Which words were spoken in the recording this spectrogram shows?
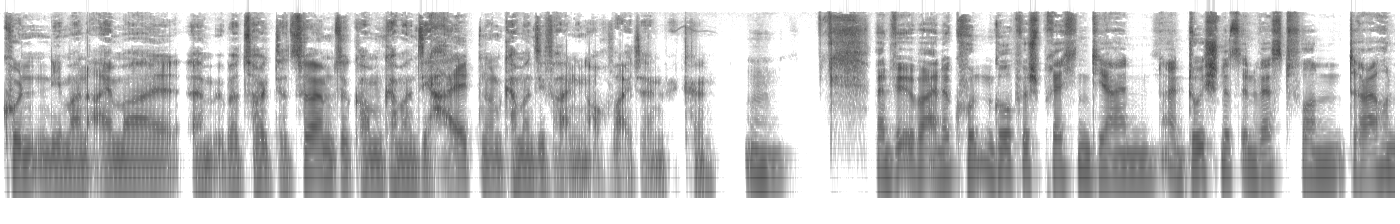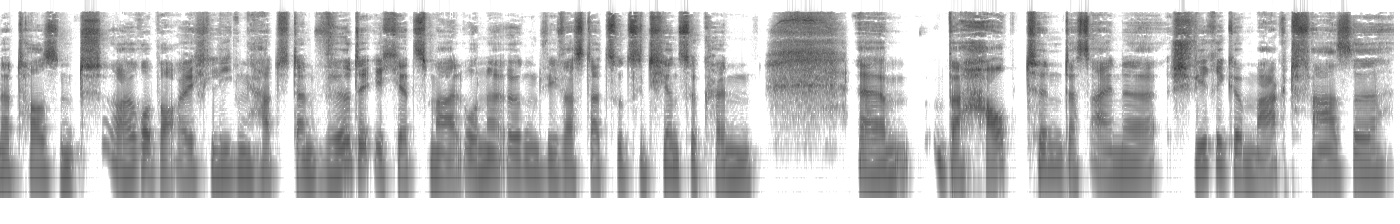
Kunden, die man einmal ähm, überzeugt hat, zu einem zu kommen, kann man sie halten und kann man sie vor allen Dingen auch weiterentwickeln. Mhm. Wenn wir über eine Kundengruppe sprechen, die ein, ein Durchschnittsinvest von 300.000 Euro bei euch liegen hat, dann würde ich jetzt mal, ohne irgendwie was dazu zitieren zu können, ähm, behaupten, dass eine schwierige Marktphase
